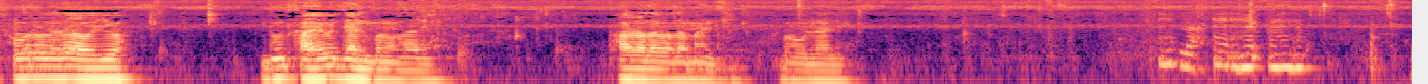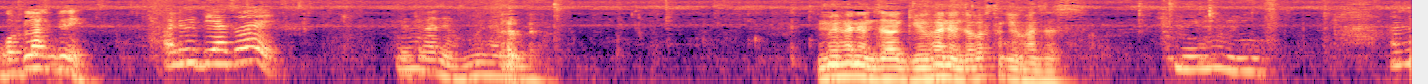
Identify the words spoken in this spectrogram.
छोरोले त अब यो दुध खायो पो ज्यान बनाउला अरे फरला वाला मान्छे बाउलाले अलिकति दिएछ है खाने हुन्छ घिउ खाने हुन्छ कस्तो घिउ खान्छस् अन्त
